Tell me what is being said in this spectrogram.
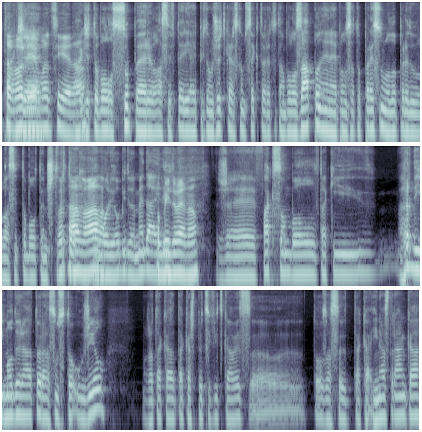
To takže, boli emócie. No. Takže to bolo super. Vlastne vtedy aj pri tom žrťkárskom sektore to tam bolo zaplnené, potom sa to presunulo dopredu. Vlastne to bol ten štvrtok. Áno, áno. Tam boli obidve medaily. Obidve, no. Že fakt som bol taký hrdý moderátor a som si to užil. Možno taká, taká špecifická vec, e, to zase taká iná stránka.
